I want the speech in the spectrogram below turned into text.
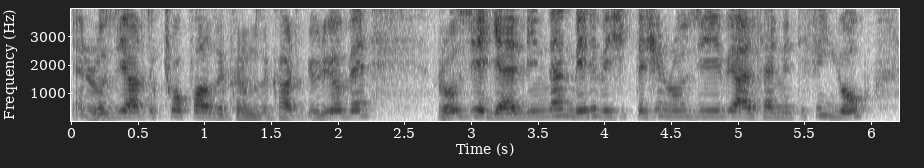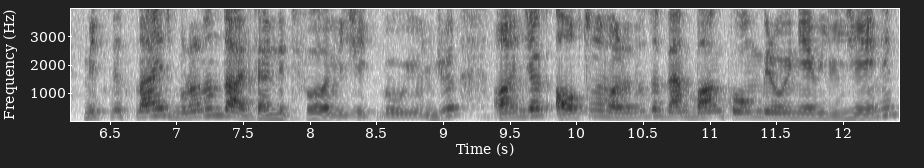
Yani Rozier artık çok fazla kırmızı kart görüyor ve Rozier geldiğinden beri Beşiktaş'ın Rozier'e bir alternatifi yok. Midnight Niles buranın da alternatifi olabilecek bir oyuncu. Ancak 6 numarada da ben banko 11 oynayabileceğini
